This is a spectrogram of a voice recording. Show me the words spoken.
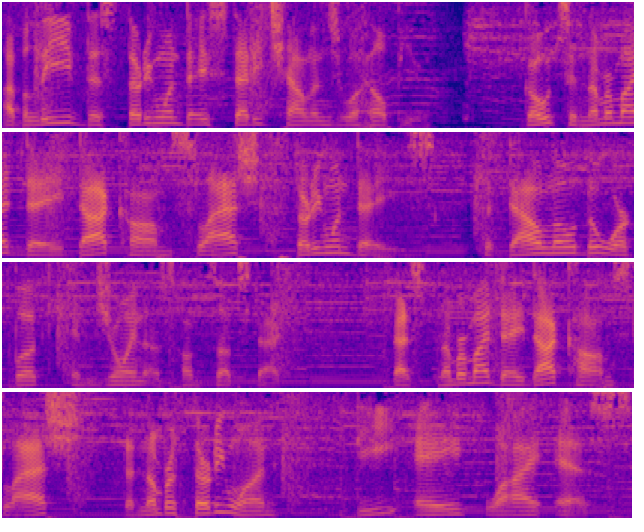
I believe this 31 day study challenge will help you. Go to numbermyday.com slash 31 days to download the workbook and join us on Substack. That's numbermyday.com slash the number 31 D A Y S.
